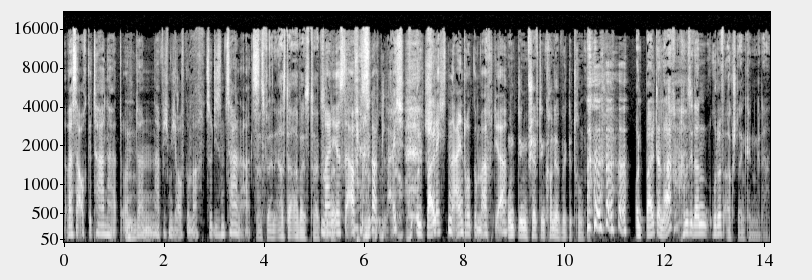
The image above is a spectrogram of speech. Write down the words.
was er auch getan hat. Und mhm. dann habe ich mich aufgemacht zu diesem Zahnarzt. Das war ein erster Arbeitstag. Super. Mein erster Arbeitstag gleich. und bald, schlechten Eindruck gemacht, ja. Und dem Chef den Cognac weggetrunken. und bald danach haben Sie dann Rudolf Augstein kennengelernt.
